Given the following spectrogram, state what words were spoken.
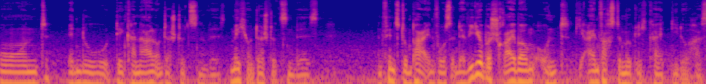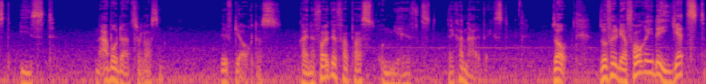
Und wenn du den Kanal unterstützen willst, mich unterstützen willst, dann findest du ein paar Infos in der Videobeschreibung und die einfachste Möglichkeit, die du hast, ist ein Abo dazulassen. Hilft dir auch, dass du keine Folge verpasst und mir hilft, der Kanal wächst. So, soviel der Vorrede. Jetzt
